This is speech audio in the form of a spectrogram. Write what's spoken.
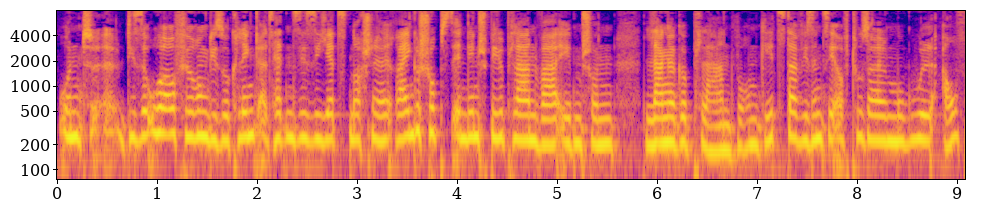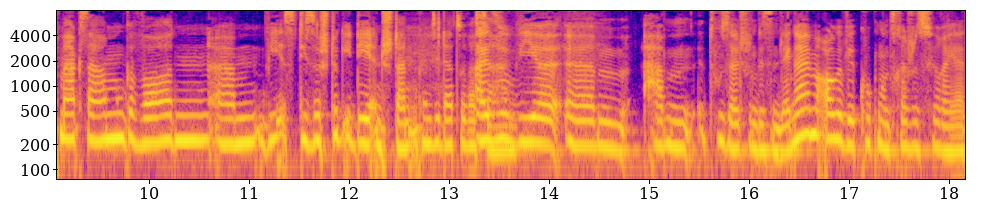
und äh, diese Uraufführung, die so klingt, als hätten sie sie jetzt noch schnell reingeschubst in den Spielplan, war eben schon lange geplant. Worum geht's da? Wie sind Sie auf Tusal Mogul aufmerksam geworden? Ähm, wie ist diese Stückidee entstanden? Können Sie dazu was also sagen? Also wir ähm, haben Tusal schon ein bisschen länger im Auge. Wir gucken uns Regisseure ja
